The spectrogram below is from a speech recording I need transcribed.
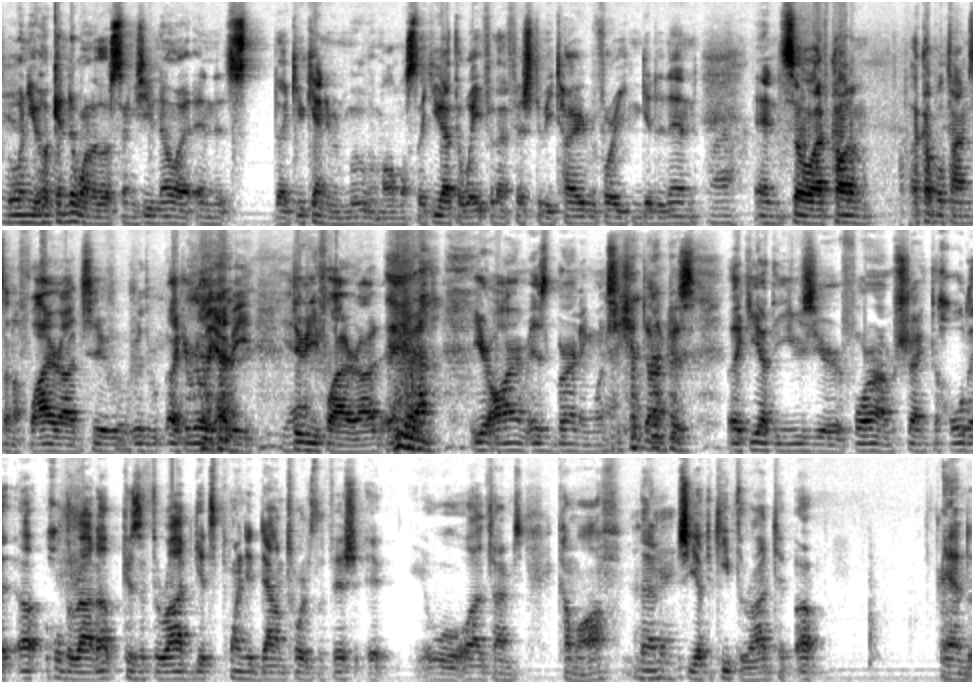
But when you hook into one of those things, you know it and it's like you can't even move them almost. Like you have to wait for that fish to be tired before you can get it in. Wow. And so I've caught them a couple times on a fly rod too, with like a really heavy Yeah. duty fly rod. And Yeah. Your arm is burning once you get done because like you have to use your forearm strength to hold it up, hold the rod up. Because if the rod gets pointed down towards the fish, it, it will a lot of times come off. Then Okay. so you have to keep the rod tip up. And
